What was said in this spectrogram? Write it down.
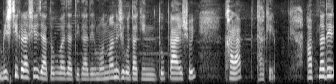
বৃশ্চিক রাশির জাতক বা জাতিকাদের মন মানসিকতা কিন্তু প্রায়শই খারাপ থাকে। আপনাদের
